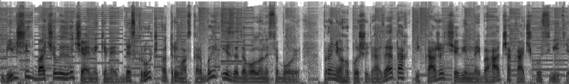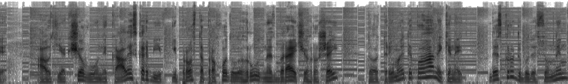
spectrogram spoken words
Більшість бачили звичайний кінець, де Скрудж отримав скарби і задоволений собою. Про нього пишуть в газетах і кажуть, що він найбагатша качка у світі. А от якщо ви уникали скарбів і просто проходили гру, не збираючи грошей, то отримаєте поганий кінець, де Скрудж буде сумним,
